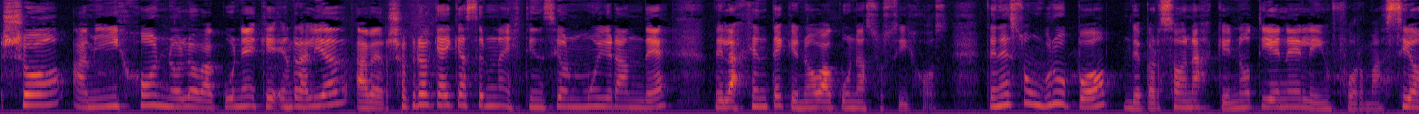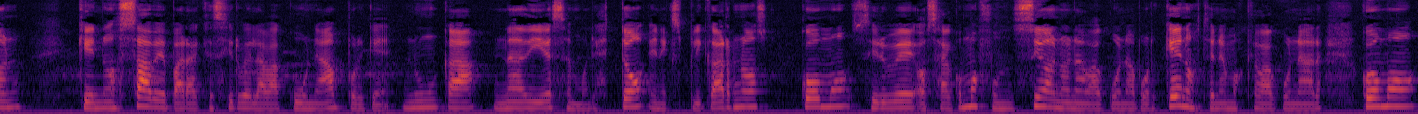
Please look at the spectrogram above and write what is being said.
yo a mi hijo no lo vacune, que en realidad, a ver, yo creo que hay que hacer una distinción muy grande de la gente que no vacuna a sus hijos. Tenés un grupo de personas que no tiene la información que no sabe para qué sirve la vacuna, porque nunca nadie se molestó en explicarnos cómo sirve, o sea, cómo funciona una vacuna, por qué nos tenemos que vacunar, cómo,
